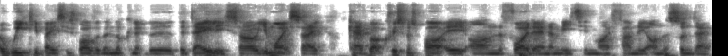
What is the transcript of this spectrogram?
a weekly basis rather than looking at the the daily. So you might say, okay, I've got a Christmas party on the Friday, and I'm meeting my family on the Sunday.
